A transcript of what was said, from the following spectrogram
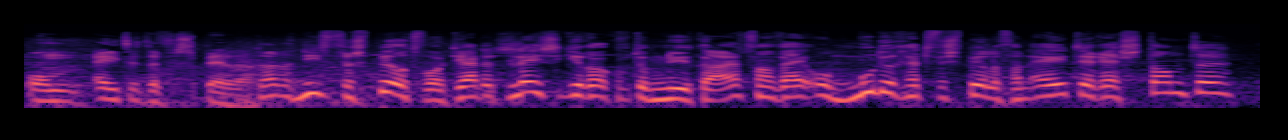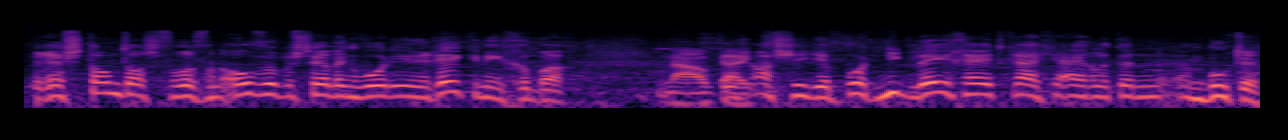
om eten te verspillen. Dat het niet verspild wordt. Ja, dat lees ik hier ook op de menukaart. Van wij ontmoedigen het verspillen van eten. Restanten, restanten als gevolg van overbestelling worden in rekening gebracht. Nou, kijk. Dus als je je bord niet leeg eet, krijg je eigenlijk een, een boete.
